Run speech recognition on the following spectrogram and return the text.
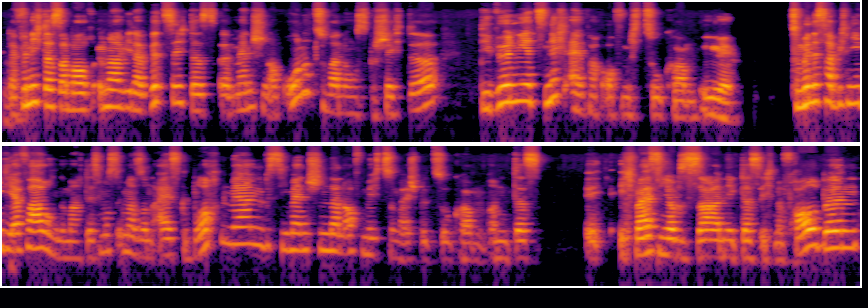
Da mhm. finde ich das aber auch immer wieder witzig, dass äh, Menschen auch ohne Zuwanderungsgeschichte, die würden jetzt nicht einfach auf mich zukommen. Nee. Zumindest habe ich nie die Erfahrung gemacht. Es muss immer so ein Eis gebrochen werden, bis die Menschen dann auf mich zum Beispiel zukommen. Und das, ich weiß nicht, ob es daran liegt, dass ich eine Frau bin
